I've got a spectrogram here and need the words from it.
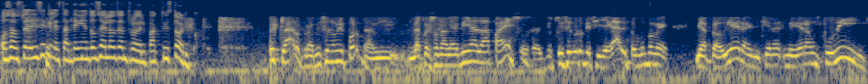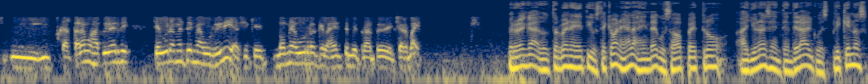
O sea, usted dice que le están teniendo celos dentro del pacto histórico. Pues claro, pero a mí eso no me importa. la personalidad mía da para eso. Yo estoy seguro que si llegara y todo el mundo me, aplaudiera y me, diera un pudín y, cantáramos Happy Verde, seguramente me aburriría. Así que no me aburro que la gente me trate de echar baile. Pero venga, doctor Benedetti, usted que maneja la agenda de Gustavo Petro, ayúdenos a entender algo. Explíquenos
